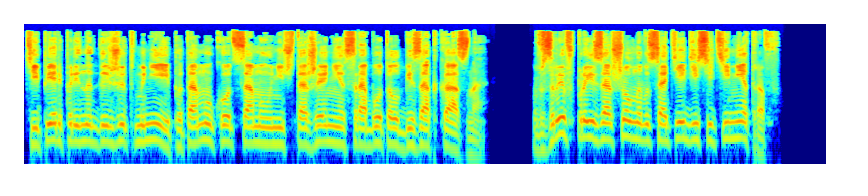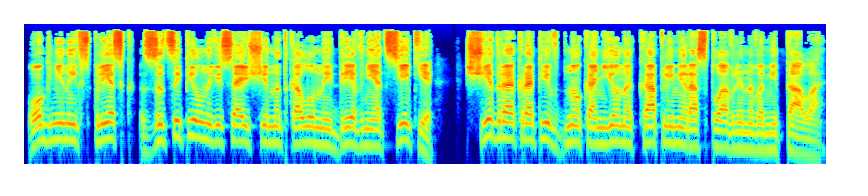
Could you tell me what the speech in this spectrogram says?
теперь принадлежит мне, и потому код самоуничтожения сработал безотказно. Взрыв произошел на высоте 10 метров. Огненный всплеск зацепил нависающие над колонной древние отсеки, щедро окропив дно каньона каплями расплавленного металла.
